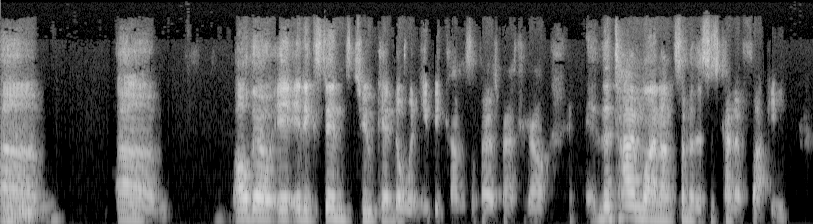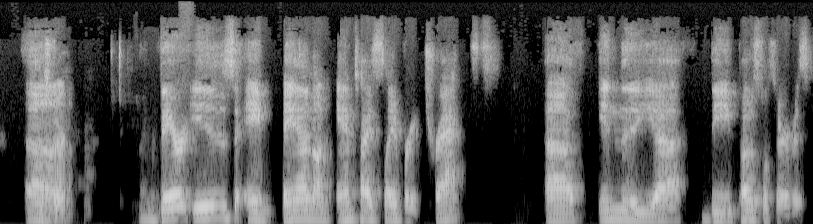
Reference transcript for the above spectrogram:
Um, um, although it, it extends to Kendall when he becomes the postmaster general. The timeline on some of this is kind of fucky. Uh, there is a ban on anti-slavery tracts uh, in the uh, the postal service,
